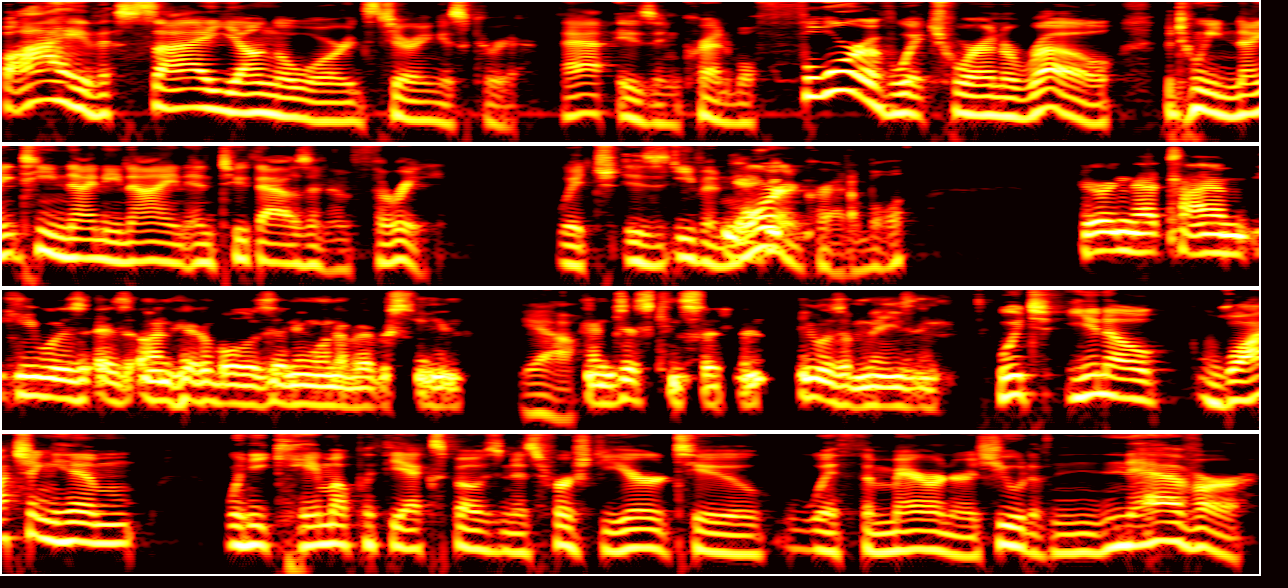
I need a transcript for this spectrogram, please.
five Cy Young Awards during his career. That is incredible. Four of which were in a row between 1999 and 2003, which is even yeah, more he, incredible. During that time, he was as unhittable as anyone I've ever seen. Yeah. And just consistent. He was amazing. Which, you know, watching him when he came up with the Expos in his first year or two with the Mariners, you would have never,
